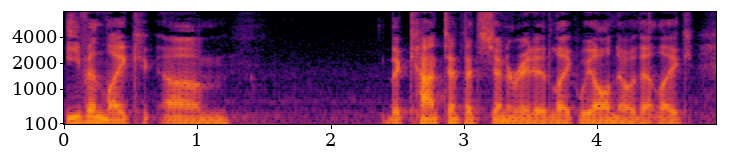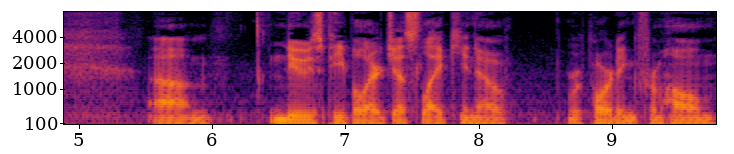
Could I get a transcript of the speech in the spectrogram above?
even like um the content that's generated like we all know that like um news people are just like you know reporting from home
